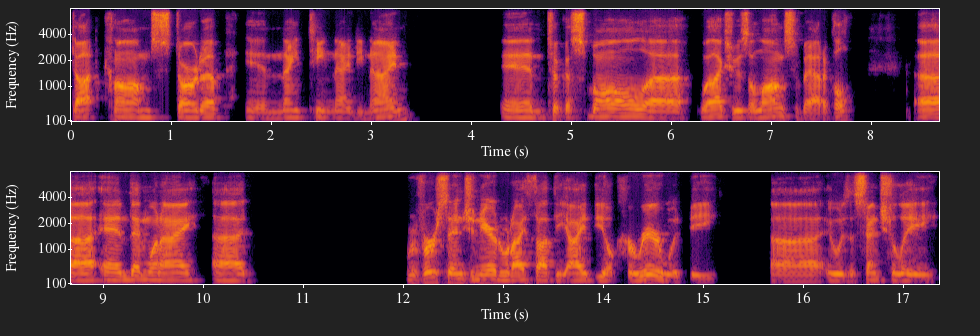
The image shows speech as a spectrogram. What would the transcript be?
dot com startup in 1999 and took a small, uh, well, actually, it was a long sabbatical uh, and then when I uh, reverse engineered what I thought the ideal career would be, uh, it was essentially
